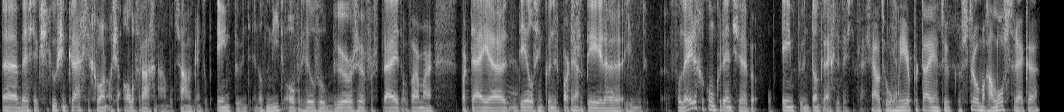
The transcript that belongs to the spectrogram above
Eh, best execution krijg je gewoon als je alle vraag en aanbod samenbrengt op één punt. En dat niet over heel veel beurzen verspreid of waar maar partijen deels in kunnen participeren. Je moet volledige concurrentie hebben op één punt, dan krijg je de beste prijs. Ja, want hoe Ja. meer partijen natuurlijk stromen gaan lostrekken,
